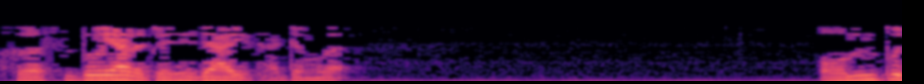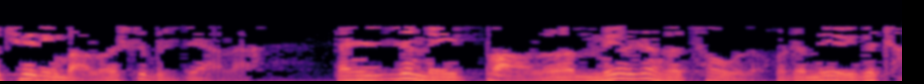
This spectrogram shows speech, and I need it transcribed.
和斯多亚的哲学家与他争论。我们不确定保罗是不是这样的，但是认为保罗没有任何错误的，或者没有一个成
